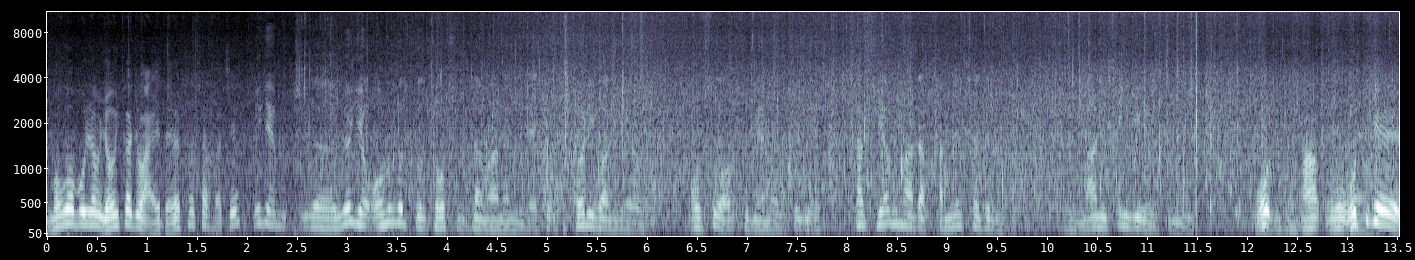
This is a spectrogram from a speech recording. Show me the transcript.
먹어보려면 여기까지 와야 돼요? 평창까지? 이게 어, 여기 오는 것도 좋습니다만은 이제 그 거리 관계로 올수 없으면은 저기 각 지역마다 판매처들이 많이 생기고 있습니다. 어, 아, 어, 어떻게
